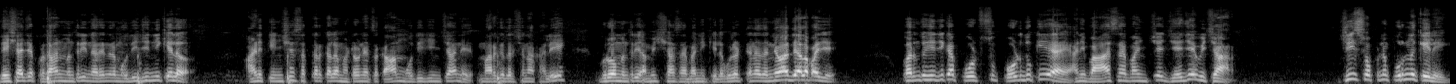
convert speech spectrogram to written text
देशाचे प्रधानमंत्री नरेंद्र मोदीजींनी केलं आणि तीनशे सत्तर कलम हटवण्याचं काम मोदीजींच्या मार्गदर्शनाखाली गृहमंत्री अमित शहा साहेबांनी केलं. उलट त्यांना धन्यवाद द्यायला पाहिजे. परंतु ही जी काय पोटसू पोटदुखी आहे आणि बाळासाहेबांचे जे जे विचार जी स्वप्न पूर्ण केली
